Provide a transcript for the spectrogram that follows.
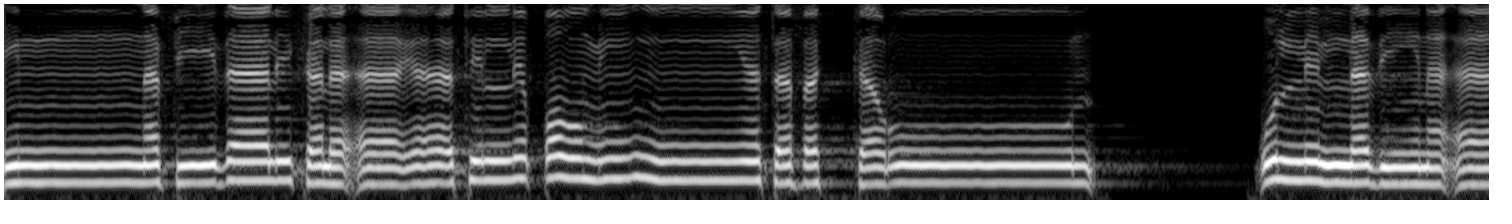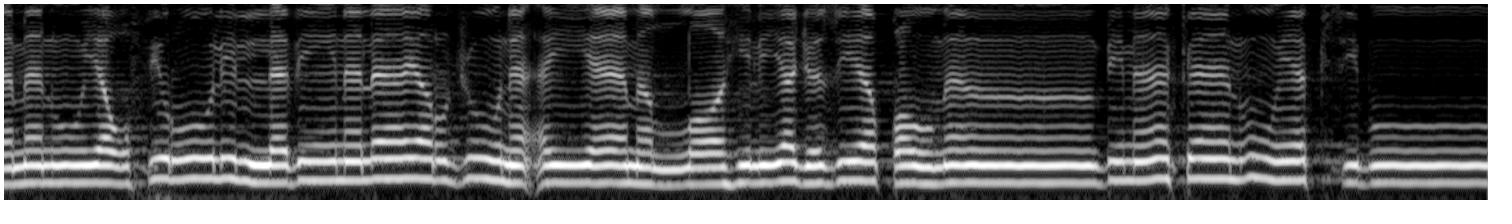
ان في ذلك لايات لقوم يتفكرون قل للذين امنوا يغفروا للذين لا يرجون أيام الله ليجزي قوما بما كانوا يكسبون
